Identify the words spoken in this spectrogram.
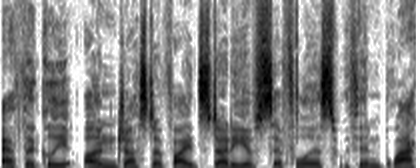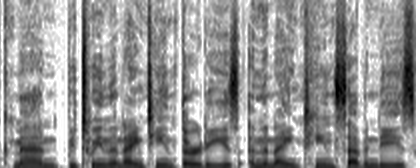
ethically unjustified study of syphilis within black men between the 1930s and the 1970s,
